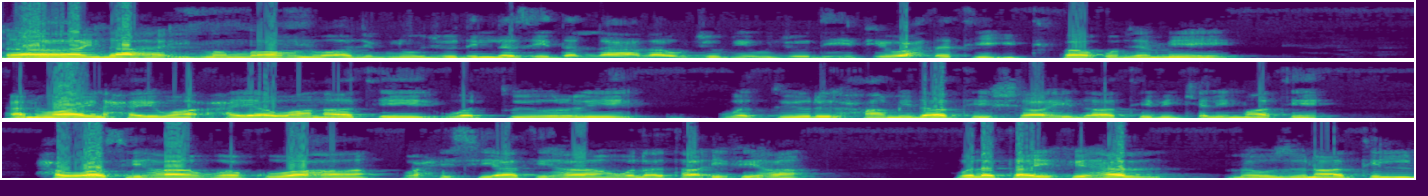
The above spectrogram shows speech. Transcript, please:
La ilahe illallahul vacibul vücudillezî delle ala vücubi vücudihi fi vahdeti ittifâku cemî envâil hayvanâti ve tuyuri ve tuyuril hamidâti şahidâti bi kelimâti havâsiha ve kuvaha ve hissiyâtiha ve lataifiha ve lataifihal mevzunatil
